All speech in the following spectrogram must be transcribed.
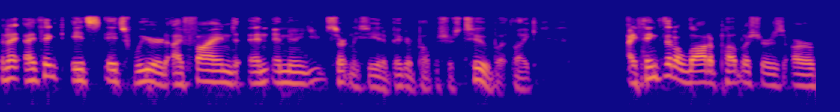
And I, I think it's it's weird. I find and, I mean, you certainly see it at bigger publishers too, but like I think that a lot of publishers are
